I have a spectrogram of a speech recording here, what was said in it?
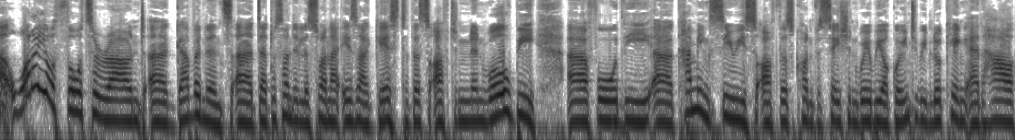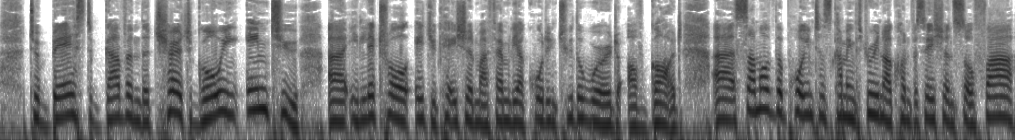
Uh, what are your thoughts around uh, governance? Uh, Datu Sandile Swana is our guest this afternoon and will be uh, for the uh, coming series of this conversation where we are going to be looking at how to best govern the church going into electoral education, my family, according to the word of God. Uh, some of the pointers coming through in our conversation so far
